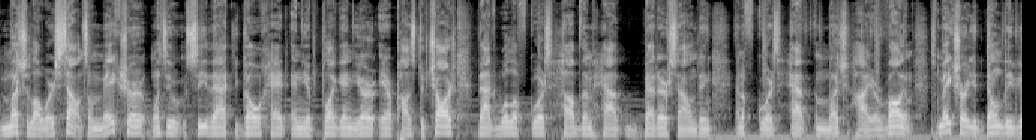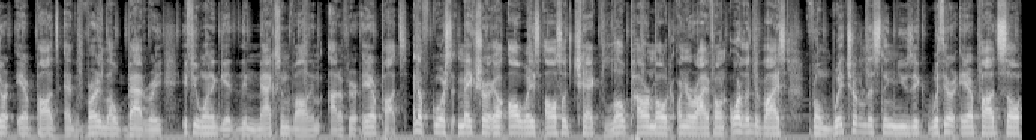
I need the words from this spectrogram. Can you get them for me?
much lower sound. So make sure once you see that, you go ahead and you plug in your AirPods to charge. That will of course help them have better sounding and of course have a much higher volume. So make sure you don't leave your AirPods at very low battery if you want to get the maximum volume out of your AirPods. And of course, make sure you always also check low power mode on your iPhone or the device from which you're listening music with your AirPods. So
